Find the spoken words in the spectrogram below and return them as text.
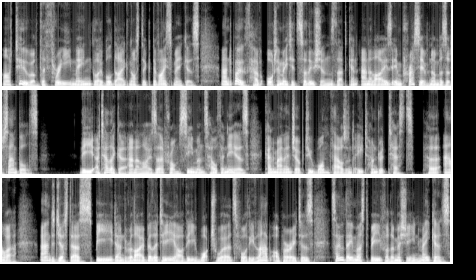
are two of the three main global diagnostic device makers, and both have automated solutions that can analyze impressive numbers of samples. The Atellica analyzer from Siemens Healthineers can manage up to 1,800 tests per hour and just as speed and reliability are the watchwords for the lab operators, so they must be for the machine makers.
